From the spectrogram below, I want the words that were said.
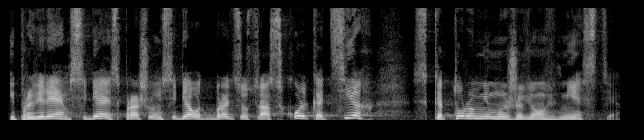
и проверяем себя и спрашиваем себя, вот, братья и сестры, а сколько тех, с которыми мы живем вместе?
